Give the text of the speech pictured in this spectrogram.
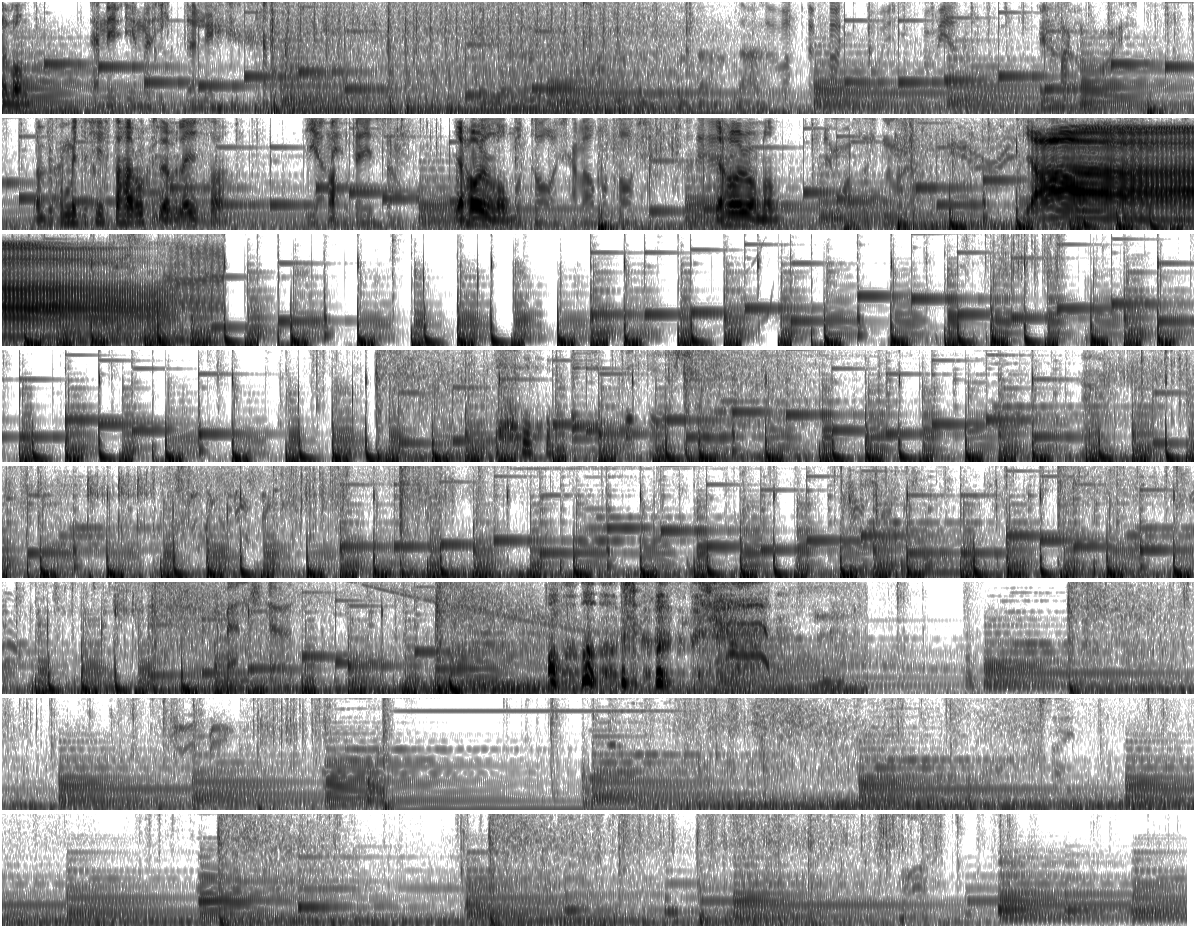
är lång. En i in Italy. Alltså, what the fuck boys? Kom igen. Fuck boys. Varför kommer inte sista här också? Jag vill acea. Ge han inte isen. Jag hör honom. Montage, han har montage. Jag hör honom. Vi måste det. Ja! goh, goh. Oh, oh, oh, oh.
